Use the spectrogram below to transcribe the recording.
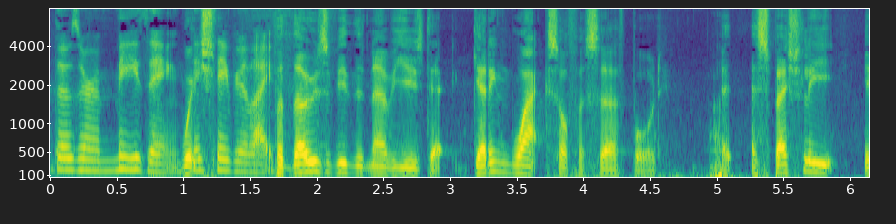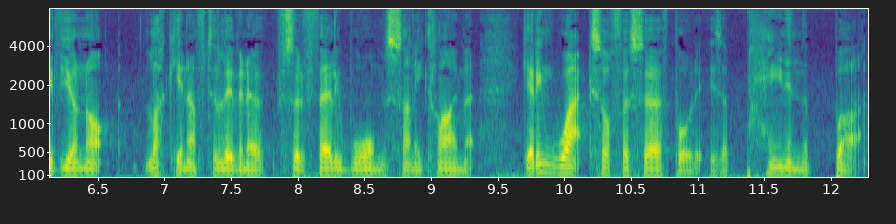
those are amazing. they save your life. For those of you that never used it, getting wax off a surfboard, especially if you're not lucky enough to live in a sort of fairly warm, sunny climate, getting wax off a surfboard is a pain in the butt.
